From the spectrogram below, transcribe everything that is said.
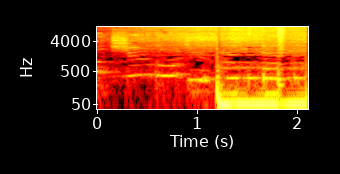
What you gonna do?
